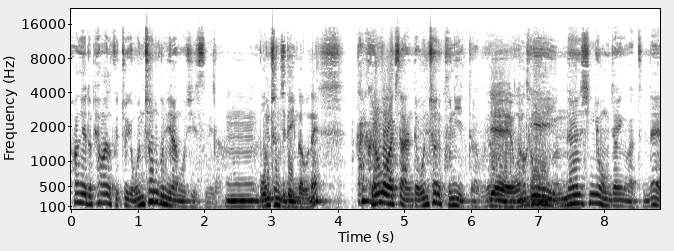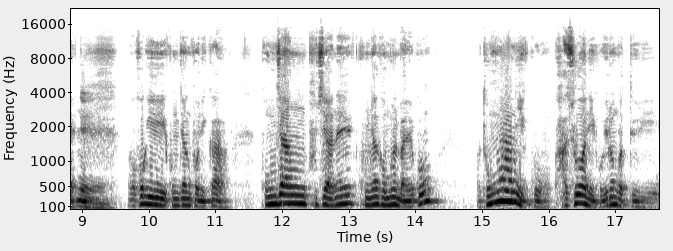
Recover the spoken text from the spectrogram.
황해도 평안도 그쪽에 온천군이라는 곳이 있습니다. 음, 온천지대인가 보네? 딱 그런 것 같지는 않은데 온천군이 있더라고요. 예, 온천군. 거기에 있는 식료 공장인 것 같은데 예, 어, 거기 공장 보니까 공장 부지 안에 공장 건물 말고 어, 동물원이 있고 과수원이 있고 이런 것들이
